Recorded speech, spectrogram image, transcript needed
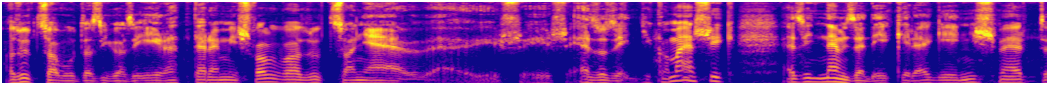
az utca volt az igazi életterem, és valóban az utca nyelve, és, és ez az egyik. A másik, ez egy nemzedéki regény is, mert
